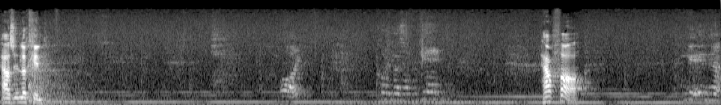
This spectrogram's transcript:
How's it looking? High. God, it goes up again. How far? Get in the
